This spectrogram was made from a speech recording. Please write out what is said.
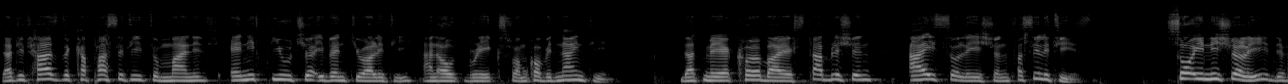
that it has the capacity to manage any future eventuality and outbreaks from COVID 19 that may occur by establishing isolation facilities. So initially, the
